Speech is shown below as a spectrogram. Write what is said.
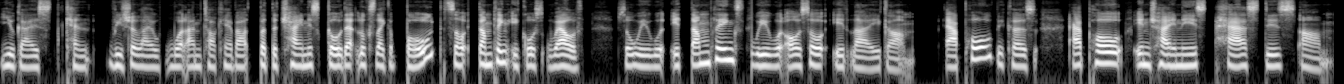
you guys can visualize what I'm talking about, but the Chinese goat that looks like a boat. So dumpling equals wealth. So we would eat dumplings. We would also eat like um apple because apple in Chinese has this um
